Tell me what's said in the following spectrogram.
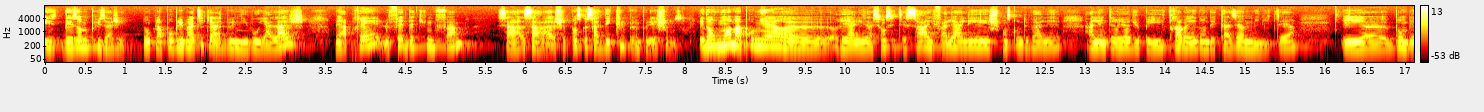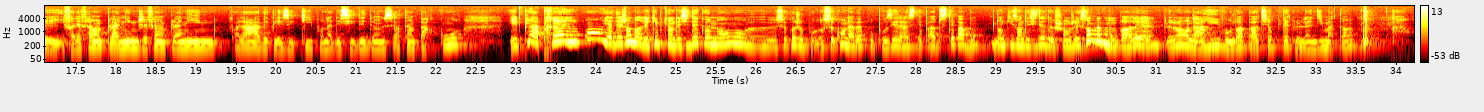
et des hommes plus âgés. Donc la problématique est à deux niveaux. Il y a l'âge, mais après, le fait d'être une femme, ça, ça, je pense que ça déculpe un peu les choses. Et donc, moi, ma première euh, réalisation, c'était ça. Il fallait aller, je pense qu'on devait aller à l'intérieur du pays, travailler dans des casernes militaires. Et bon, ben, il fallait faire un planning. J'ai fait un planning voilà, avec les équipes. On a décidé d'un certain parcours. Et puis après, il y a des gens dans l'équipe qui ont décidé que non, euh, ce que je, qu'on avait proposé là, c'était pas, pas bon. Donc ils ont décidé de changer, sans même m'en parler. Hein. Genre, on arrive, on doit partir peut-être le lundi matin.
